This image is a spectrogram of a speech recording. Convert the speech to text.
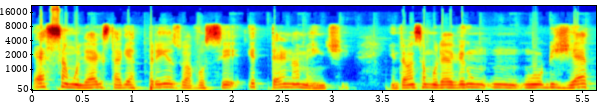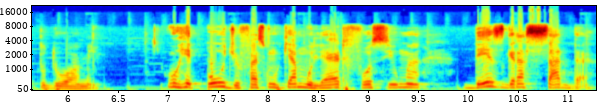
essa mulher estaria preso a você eternamente. Então essa mulher vira um, um, um objeto do homem. O repúdio faz com que a mulher fosse uma desgraçada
